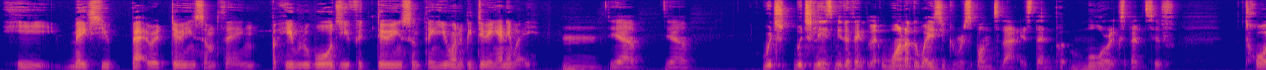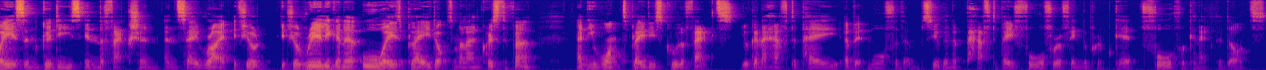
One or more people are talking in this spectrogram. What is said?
he makes you better at doing something, but he rewards you for doing something you want to be doing anyway. Mm, yeah, yeah. Which which leads me to think that one of the ways you can respond to that is then put more expensive toys and goodies in the faction and say, right, if you're if you're really to always play Dr. Milan Christopher and you want to play these cool effects, you're to have to pay a bit more for them. So you're to have to pay four for a fingerprint kit, four for connect the dots,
